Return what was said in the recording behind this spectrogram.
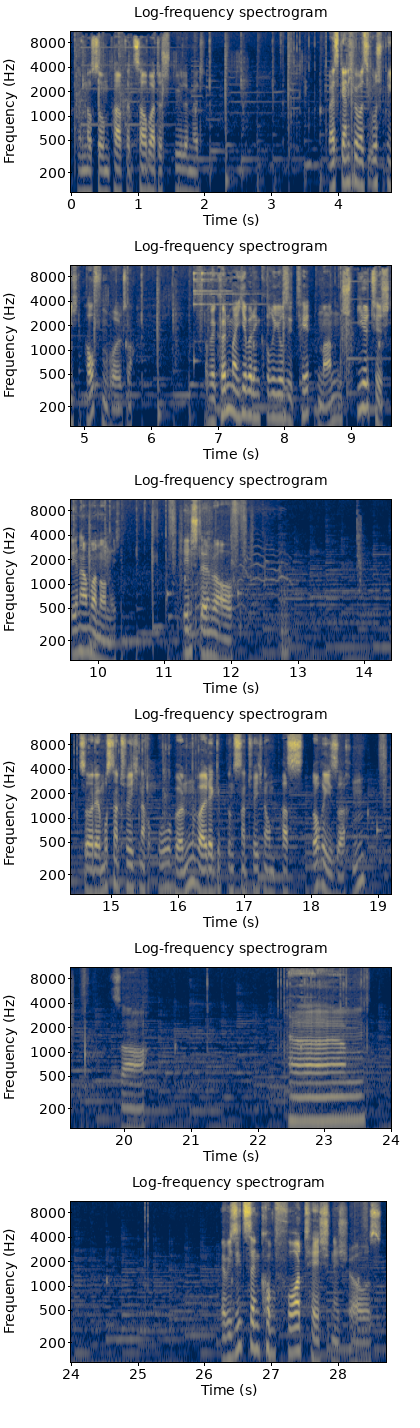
Wir haben noch so ein paar verzauberte Stühle mit. Ich weiß gar nicht mehr, was ich ursprünglich kaufen wollte. Aber wir können mal hier bei den Kuriositäten machen. Einen Spieltisch, den haben wir noch nicht. Den stellen wir auf. So, der muss natürlich nach oben, weil der gibt uns natürlich noch ein paar Story-Sachen. So. Ähm. Ja, wie sieht's denn komforttechnisch aus?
